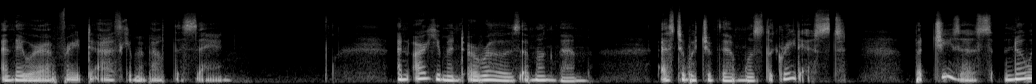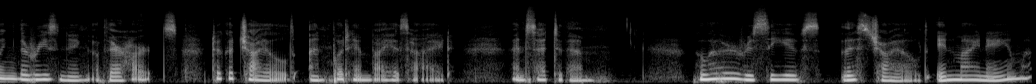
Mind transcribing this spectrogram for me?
And they were afraid to ask him about this saying. An argument arose among them as to which of them was the greatest. But Jesus, knowing the reasoning of their hearts, took a child and put him by his side, and said to them, Whoever receives this child in my name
